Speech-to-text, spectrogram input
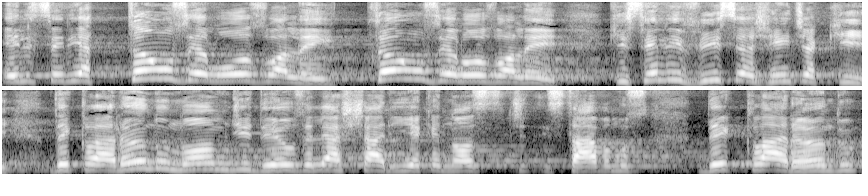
ele seria tão zeloso à lei, tão zeloso à lei, que se ele visse a gente aqui declarando o nome de Deus, ele acharia que nós estávamos declarando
